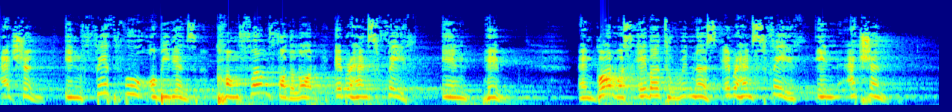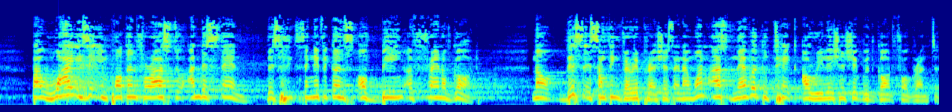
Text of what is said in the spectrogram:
action in faithful obedience confirmed for the Lord Abraham's faith in him. And God was able to witness Abraham's faith in action. But why is it important for us to understand the significance of being a friend of God? Now, this is something very precious and I want us never to take our relationship with God for granted.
